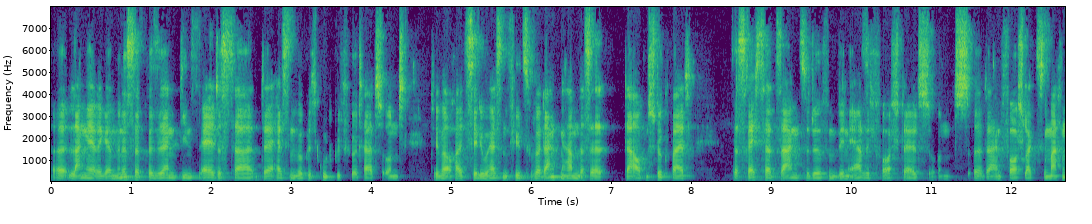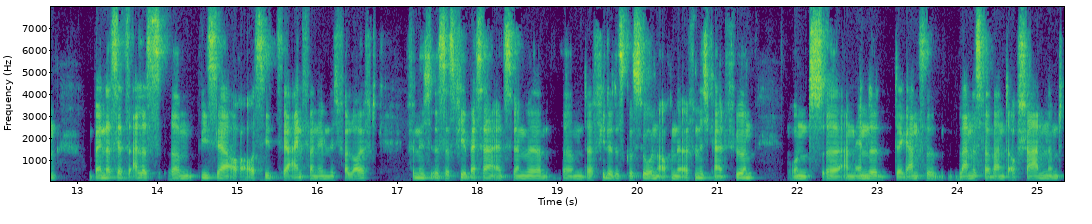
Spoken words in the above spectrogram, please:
äh, langjähriger Ministerpräsident, Dienstältester, der Hessen wirklich gut geführt hat und dem wir auch als CDU Hessen viel zu verdanken haben, dass er da auch ein Stück weit das Recht hat, sagen zu dürfen, wen er sich vorstellt und äh, da einen Vorschlag zu machen. Wenn das jetzt alles, ähm, wie es ja auch aussieht, sehr einvernehmlich verläuft, finde ich, ist das viel besser, als wenn wir ähm, da viele Diskussionen auch in der Öffentlichkeit führen und äh, am Ende der ganze Landesverband auch Schaden nimmt.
